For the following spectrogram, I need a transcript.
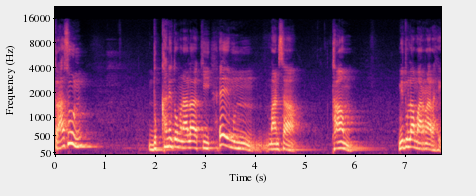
त्रासून दुःखाने तो म्हणाला की ए माणसा थांब मी तुला मारणार आहे.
